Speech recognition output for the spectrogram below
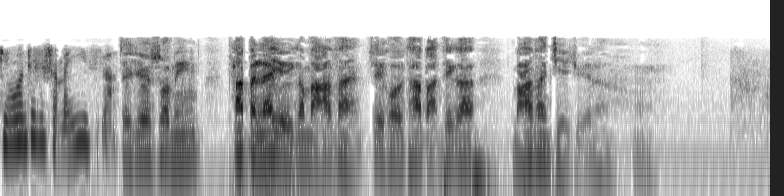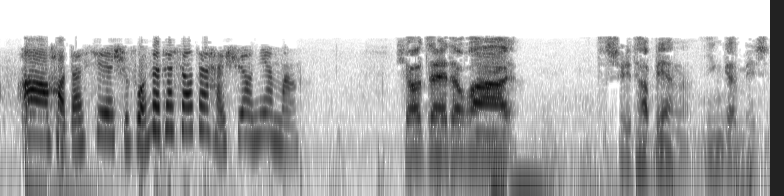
请问这是什么意思啊？这就说明他本来有一个麻烦，最后他把这个麻烦解决了。嗯，哦，好的，谢谢师傅。那他消灾还需要念吗？消灾的话随他便了，应该没什，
